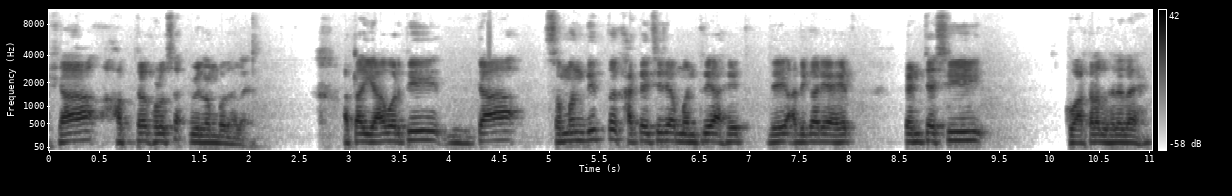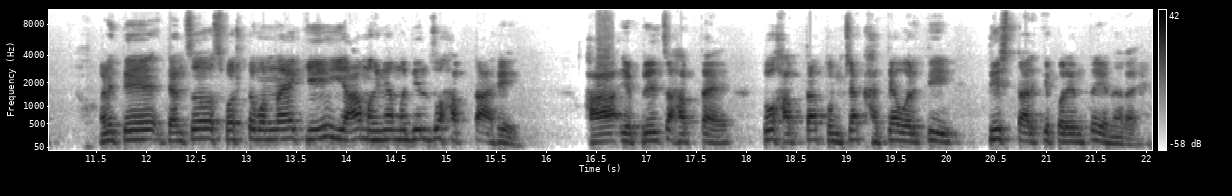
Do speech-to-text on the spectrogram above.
ह्या हप्त्याला थोडासा विलंब झाला आहे आता यावरती त्या संबंधित खात्याचे ज्या मंत्री आहेत जे अधिकारी आहेत त्यांच्याशी वार्तालाप झालेला आहे. आणि ते त्यांचं स्पष्ट म्हणणं आहे की या महिन्यामधील जो हप्ता आहे हा एप्रिलचा हप्ता आहे तो हप्ता तुमच्या खात्यावरती तीस तारखेपर्यंत येणार आहे.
